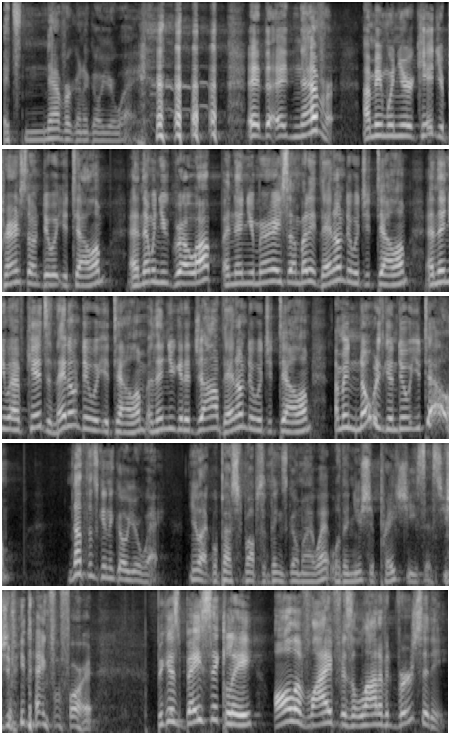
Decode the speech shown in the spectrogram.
it's never going to go your way. it, it never. I mean, when you're a kid, your parents don't do what you tell them. And then when you grow up and then you marry somebody, they don't do what you tell them. And then you have kids and they don't do what you tell them. And then you get a job, they don't do what you tell them. I mean, nobody's going to do what you tell them. Nothing's going to go your way. You're like, well, Pastor Bob, some things go my way. Well, then you should praise Jesus. You should be thankful for it. Because basically, all of life is a lot of adversity.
